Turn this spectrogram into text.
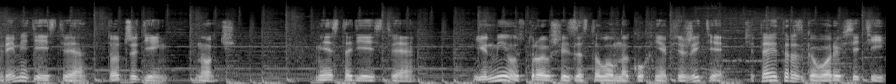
Время действия – тот же день, ночь. Место действия. Юнми, устроившись за столом на кухне общежития, читает разговоры в сети,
